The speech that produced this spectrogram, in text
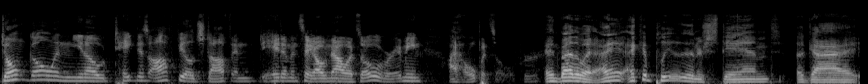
Don't go and you know take this off-field stuff and hit him and say, "Oh, now it's over." I mean, I hope it's over. And by the way, I, I completely understand a guy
